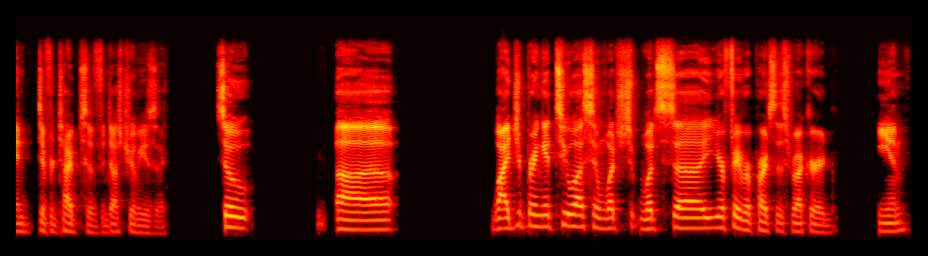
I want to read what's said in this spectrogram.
and different types of industrial music. So, uh, why'd you bring it to us, and what's what's uh, your favorite parts of this record, Ian?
